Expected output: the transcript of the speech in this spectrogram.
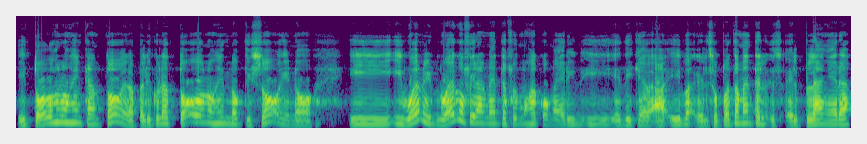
y todos nos encantó, la película todo nos hipnotizó y no y, bueno, y luego finalmente fuimos a comer y, y, que ah, iba, supuestamente el, plan era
